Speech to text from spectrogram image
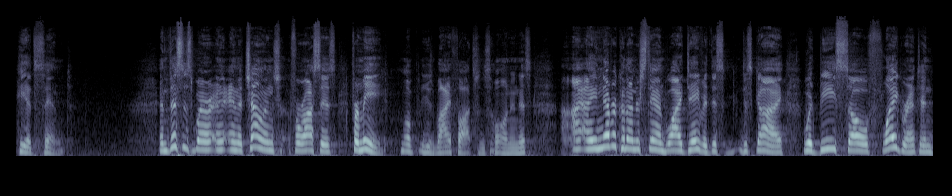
he had sinned. And this is where, and, and the challenge for us is, for me, I'll use my thoughts and so on in this. I, I never could understand why David, this, this guy, would be so flagrant in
